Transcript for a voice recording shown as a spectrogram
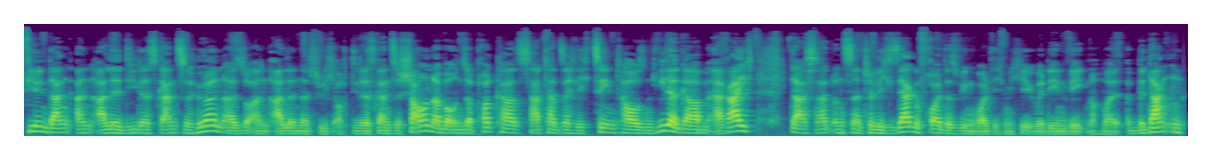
Vielen Dank an alle, die das Ganze hören, also an alle natürlich auch, die das Ganze schauen. Aber unser Podcast hat tatsächlich 10.000 Wiedergaben erreicht. Das hat uns natürlich sehr gefreut. Deswegen wollte ich mich hier über den Weg nochmal bedanken.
